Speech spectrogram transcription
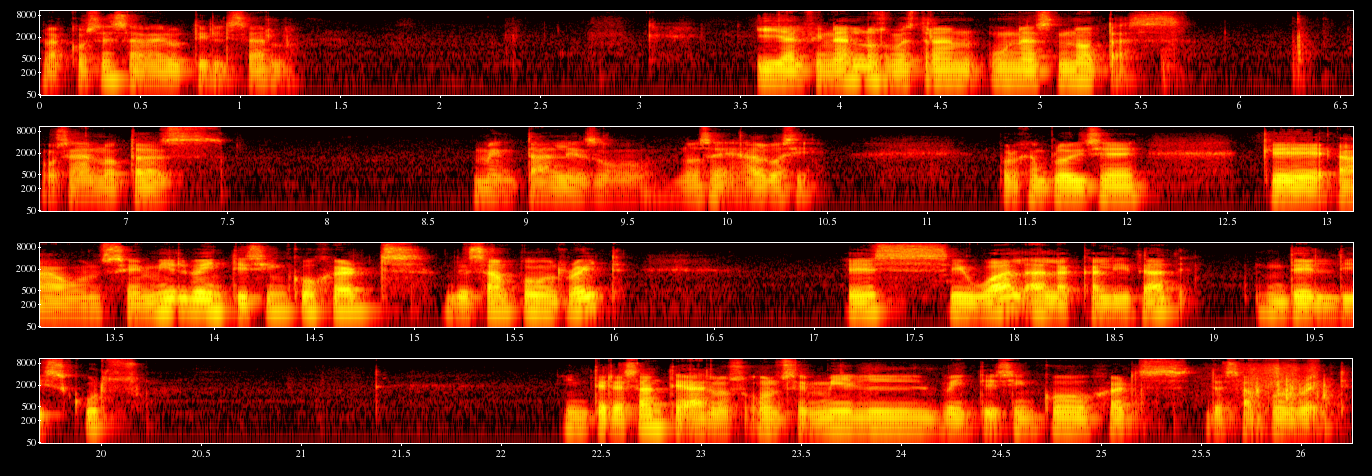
La cosa es saber utilizarlo. Y al final nos muestran unas notas. O sea, notas mentales o no sé, algo así. Por ejemplo, dice que a 11.025 Hz de sample rate es igual a la calidad del discurso. Interesante, a los 11.025 Hz de sample rate.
